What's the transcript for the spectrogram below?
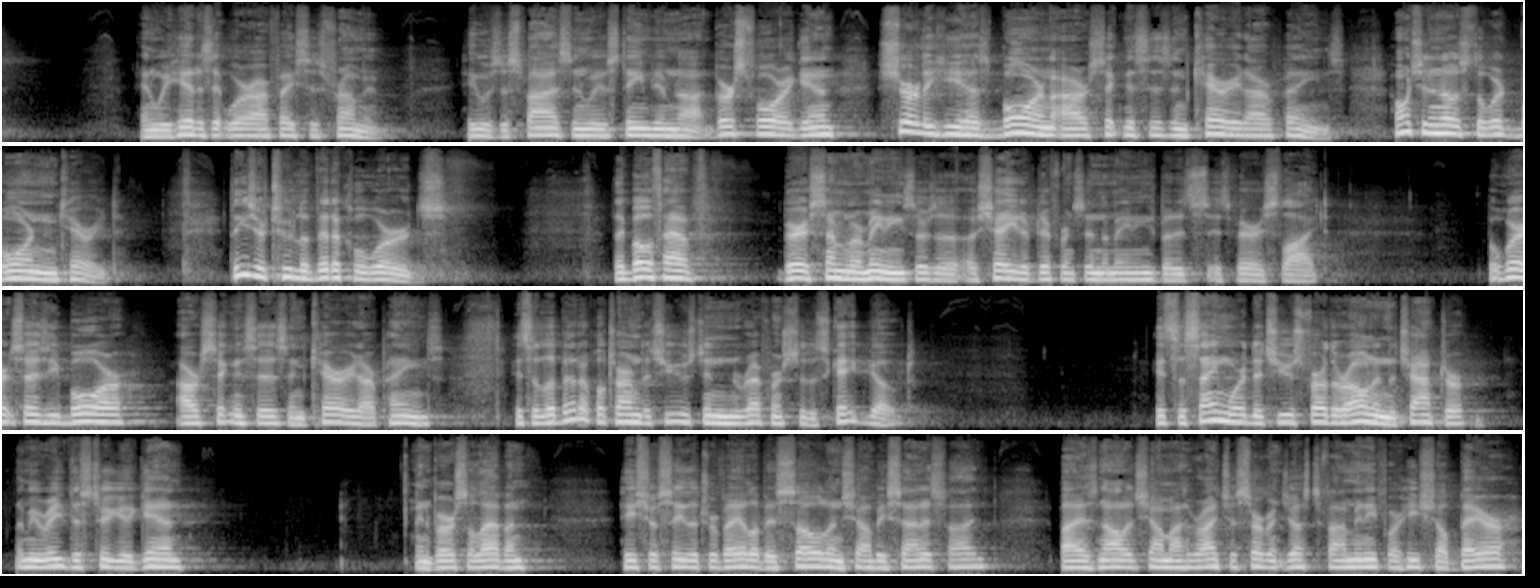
And we hid, as it were, our faces from him. He was despised and we esteemed him not. Verse 4 again Surely he has borne our sicknesses and carried our pains. I want you to notice the word borne and carried. These are two Levitical words. They both have very similar meanings. There's a, a shade of difference in the meanings, but it's, it's very slight. But where it says he bore our sicknesses and carried our pains. It's a Levitical term that's used in reference to the scapegoat. It's the same word that's used further on in the chapter. Let me read this to you again. In verse 11, he shall see the travail of his soul and shall be satisfied. By his knowledge shall my righteous servant justify many, for he shall bear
